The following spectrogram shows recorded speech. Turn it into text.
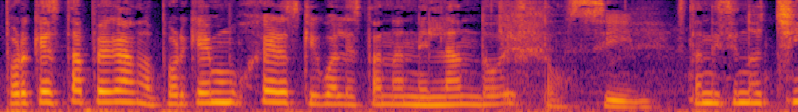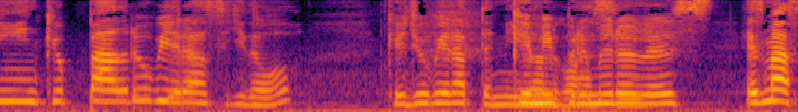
¿por qué está pegando? Porque hay mujeres que igual están anhelando esto. Sí. Están diciendo, ching, qué padre hubiera sido que yo hubiera tenido Que mi algo primera así". vez. Es más,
